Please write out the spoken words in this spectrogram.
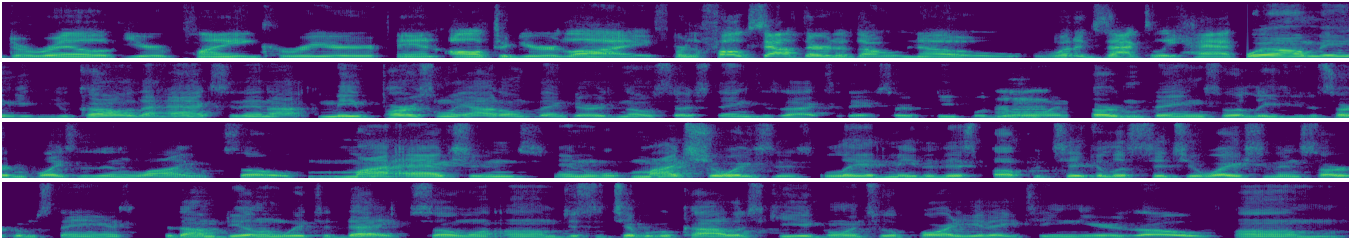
derailed your playing career and altered your life. For the folks out there that don't know, what exactly happened? Well, I mean, you, you call it an accident. I, me personally, I don't think there is no such things as accidents. There are people mm-hmm. doing mm. certain things so it leads you to certain places in life. So my actions and my choices led me to this uh, particular situation and circumstance that I'm dealing with today. So um, just a typical college kid going to a party at 18 years old, um,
